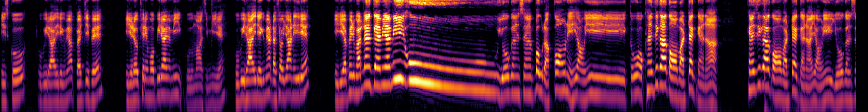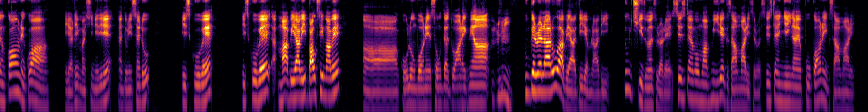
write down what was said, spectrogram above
isco isco ထိုးပြီးထားသေးတယ်ခင်ဗျာ bet ပဲအေးတော့ဖြစ်နေမောပြီးထားပြန်ပြီကိုသမားစီမိတယ်ကိုပြီးထားသေးတယ်ခင်ဗျာတောက်လျှောက်ရနေသေးတယ်အေဒီယာဖေးမှာလန့်ကန်မြန်ပြီဦးယောဂန်ဆန်ပုတ်တာကောင်းနေဟောင်ကြီးကောခန်းစစ်ကားကောင်ပါတက်ကန်တာခန်းစစ်ကားကောင်ပါတက်ကန်တာဟောင်ကြီးယောဂန်ဆန်ကောင်းနေကွာအေဒီယာထိပ်မှာရှိနေသေးတယ်အန်တိုနီဆန်တိုအစ်ကိုပဲအစ်ကိုပဲမပေးရပြီဘောက်စိတ်မှာပဲအာဂိုးလုံးပေါ်နဲ့အဆုံးသက်သွားတယ်ခင်ဗျာဂူဂရလာတို့ကဗျာသိတယ်မလားဒီ သူ့ချီစွမ်းဆိုတာတဲ့ system ပေါ်မှာမှီတဲ့ကစားမားတွေဆိုတော့ system ငြိမ်လာရင်ပူကောင်းတဲ့ကစားမားတွေ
